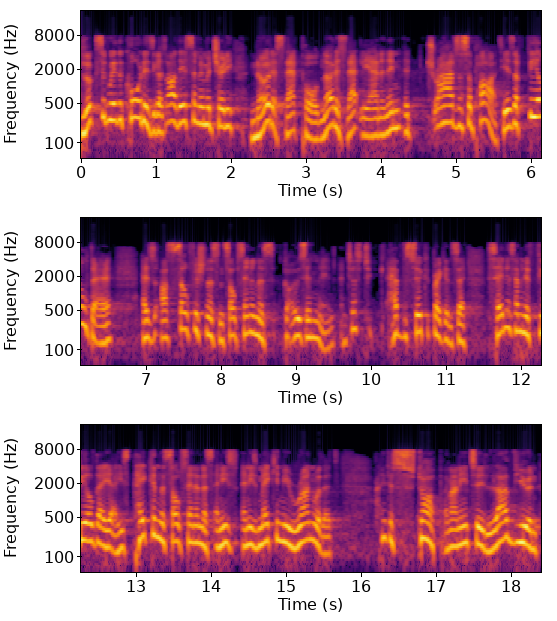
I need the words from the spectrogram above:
looks at where the cord is. He goes, Oh, there's some immaturity. Notice that, Paul. Notice that, Leanne. And then it drives us apart. He has a field there as our selfishness and self centeredness goes in there. And just to have the circuit breaker and say, Satan is having a field day here. He's taken the self centeredness and he's, and he's making me run with it. I need to stop and I need to love you and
